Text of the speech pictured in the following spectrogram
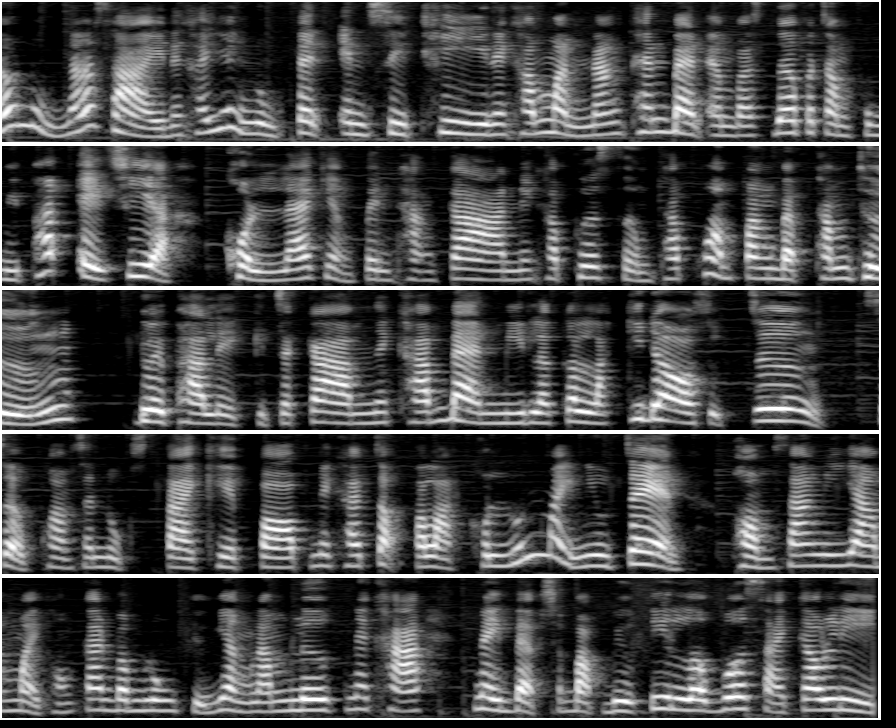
ดอลหนุ่มหน้าใสนะคะอย่างหนุ่มเป็น NCT นะคะหมันนั่งแท่นแบรนด์ Ambassador ประจำภูมิภาคเอเชีย คนแรกอย่างเป็นทางการนะคะเพื่อเสริมทัพความปังแบบทำถึง โดยพาเลทกิจกรรมนะคะแบรนด์มีแล้วก็ลั c กี้ดอสุดจึง้งเสิร์ฟความสนุกสไตล์เคป๊อปนะคะเจาะตลาดคนรุ่นใหม่นิวเจนพร้อมสร้างนิยามใหม่ของการบำรุงผิวอย่างล้ำลึกนะคะ ในแบบฉบับ Beauty Lover สายเกาหลี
